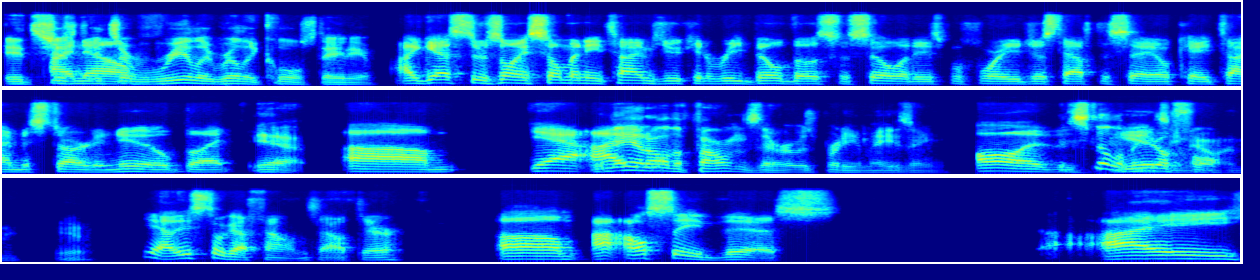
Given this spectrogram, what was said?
It's just it's a really really cool stadium. I guess there's only so many times you can rebuild those facilities before you just have to say, okay, time to start anew. But yeah, um, yeah, I, they had all the fountains there. It was pretty amazing. Oh, it was it's still beautiful. Yeah, yeah, they still got fountains out there. Um, I, I'll say this. I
